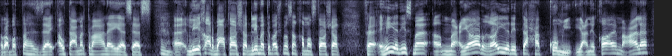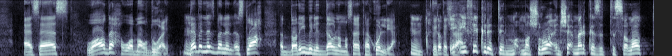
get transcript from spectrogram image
ربطتها إزاي؟ أو تعاملت معاها على أي أساس؟ آه ليه 14 ليه ما تبقاش مثلا 15 فهي دي اسمها معيار غير تحكمي يعني قائم على أساس واضح وموضوعي. ده بالنسبة للإصلاح الضريبي للدولة المصرية ككل يعني. في طب إيه التشريع إيه فكرة مشروع إنشاء مركز اتصالات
